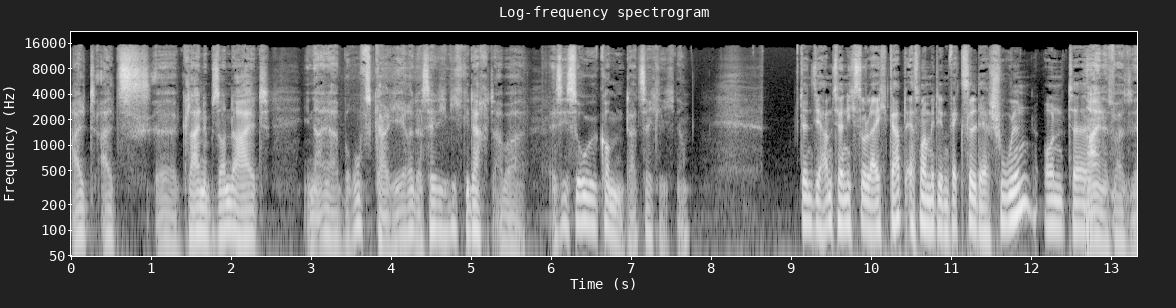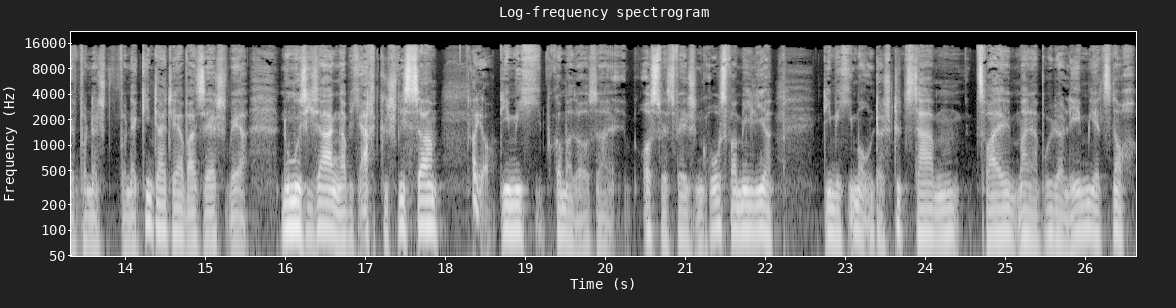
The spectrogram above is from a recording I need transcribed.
halt als äh, kleine Besonderheit in einer Berufskarriere. Das hätte ich nicht gedacht, aber es ist so gekommen tatsächlich. Ne? Denn Sie haben es ja nicht so leicht gehabt, erstmal mit dem Wechsel der Schulen und äh Nein, es war sehr, von der von der Kindheit her war es sehr schwer. Nun muss ich sagen, habe ich acht Geschwister, oh ja. die mich, ich komme also aus einer ostwestfälischen Großfamilie, die mich immer unterstützt haben. Zwei meiner Brüder leben jetzt noch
